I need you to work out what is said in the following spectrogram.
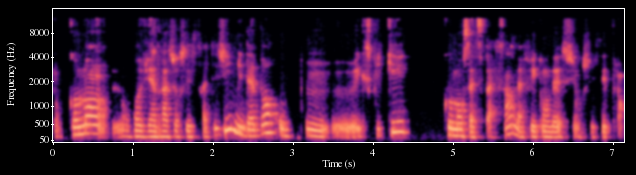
Donc comment on reviendra sur ces stratégies, mais d'abord on peut expliquer comment ça se passe, hein, la fécondation chez ces plantes.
